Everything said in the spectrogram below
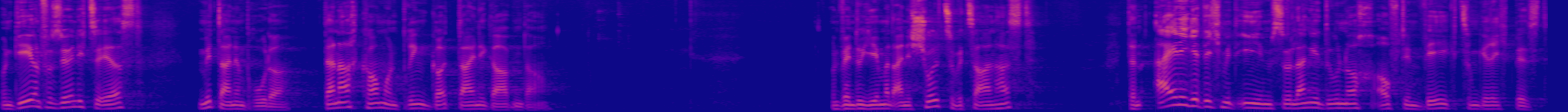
und geh und versöhn dich zuerst mit deinem Bruder. Danach komm und bring Gott deine Gaben dar. Und wenn du jemand eine Schuld zu bezahlen hast, dann einige dich mit ihm, solange du noch auf dem Weg zum Gericht bist.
